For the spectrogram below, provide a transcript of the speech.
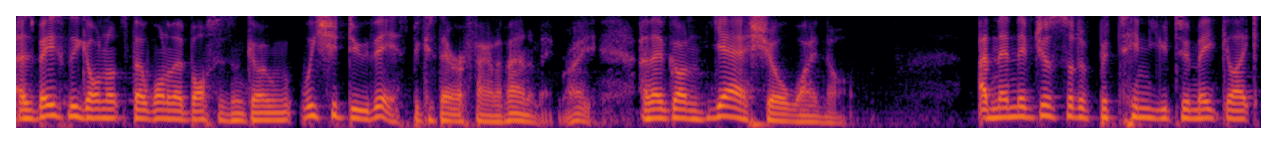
has basically gone up to their, one of their bosses and going, "We should do this because they're a fan of anime, right?" And they've gone, "Yeah, sure, why not?" And then they've just sort of continued to make like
